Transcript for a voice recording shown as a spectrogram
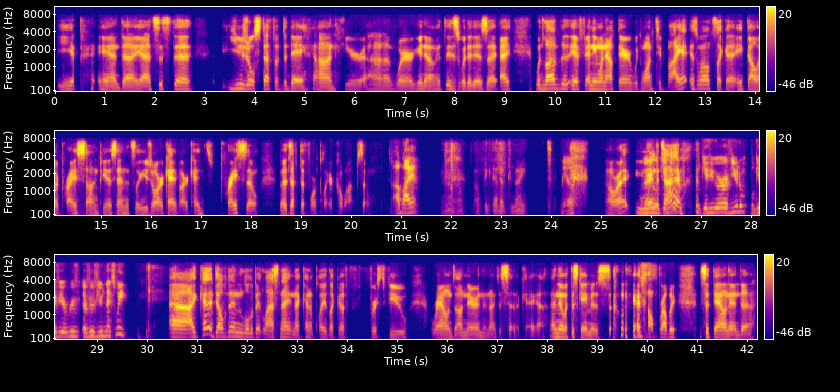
Yep, and uh, yeah, it's just the usual stuff of the day on here, uh, where you know it is what it is. I, I would love if anyone out there would want to buy it as well. It's like a eight dollar price on PSN. It's the usual archive arcades price, so but it's up to four player co op. So I'll buy it. Yeah, I'll, I'll pick that up tonight. Yeah. all right, you All right, name we'll the give you- time. We'll give you a review. To, we'll give you a, re- a review next week. Uh, I kind of delved in a little bit last night, and I kind of played like a first few rounds on there, and then I just said, okay, uh, I know what this game is, so I'll probably sit down and uh,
